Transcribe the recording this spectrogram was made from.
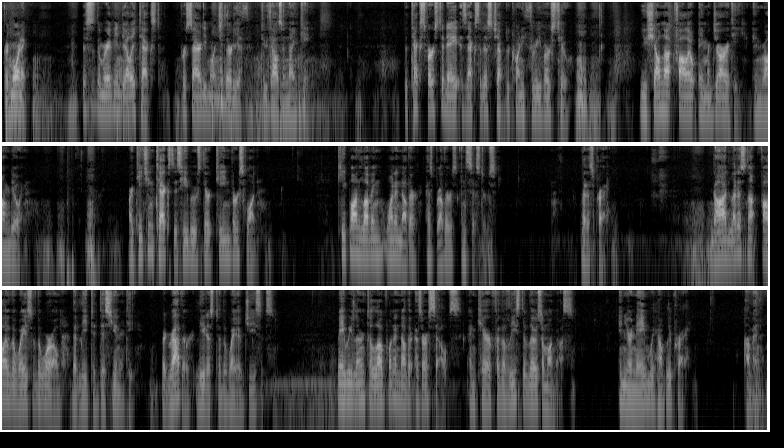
Good morning. This is the Moravian Daily Text for Saturday, March 30th, 2019. The text verse today is Exodus chapter 23, verse 2. You shall not follow a majority in wrongdoing. Our teaching text is Hebrews 13, verse 1. Keep on loving one another as brothers and sisters. Let us pray. God, let us not follow the ways of the world that lead to disunity, but rather lead us to the way of Jesus. May we learn to love one another as ourselves and care for the least of those among us. In your name we humbly pray. Amen.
